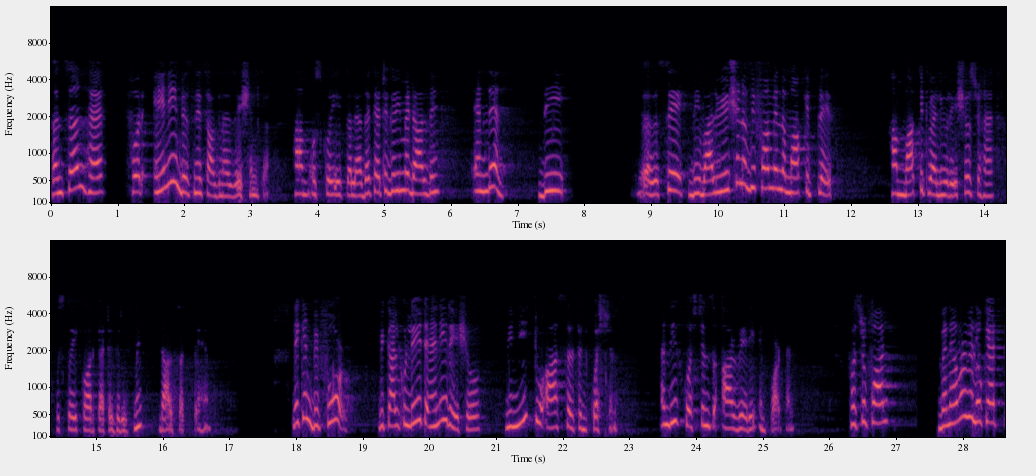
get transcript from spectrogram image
کنسرن ہے فار اینی بزنس آرگنائزیشن کا. ہم اس کو ایک علیحدہ کیٹیگری میں ڈال دیں۔ اینڈ دین دی سے the valuation of the firm in the market place ہم مارکیٹ ویلو ریشیوز جو ہیں اس کو ایک اور کیٹیگریز میں ڈال سکتے ہیں۔ لیکن before we calculate any ratio we need to ask certain questions and these questions are very important first of all whenever we look at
